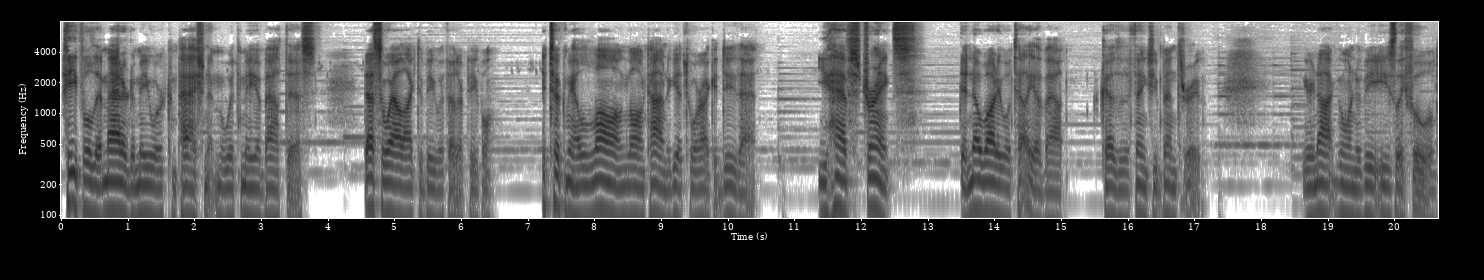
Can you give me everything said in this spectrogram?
People that matter to me were compassionate with me about this. That's the way I like to be with other people. It took me a long, long time to get to where I could do that. You have strengths that nobody will tell you about because of the things you've been through. You're not going to be easily fooled.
